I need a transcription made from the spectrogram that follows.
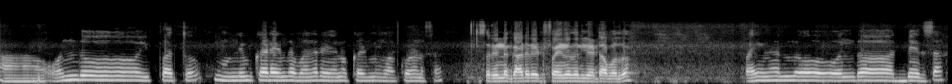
ಆ, ಒಂದು ಇಪ್ಪತ್ತು. ನಿಮ್ಮ ಕಡೆಯಿಂದ ಬಂದ್ರೆ ಏನೋ ಕಡಿಮೆ ಮಾಡ್ಕೊಳ್ಳೋಣ ಸರ್. ಸರ್ ಇನ್ನು ಗಾಡಿ ರೇಟ್ ಫೈನಲ್ ಲೇಟ್ ಆಗ್ಬೋದು? ಫೈನಲ್ ಒಂದು ಹದಿನೈದು ಸರ್.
